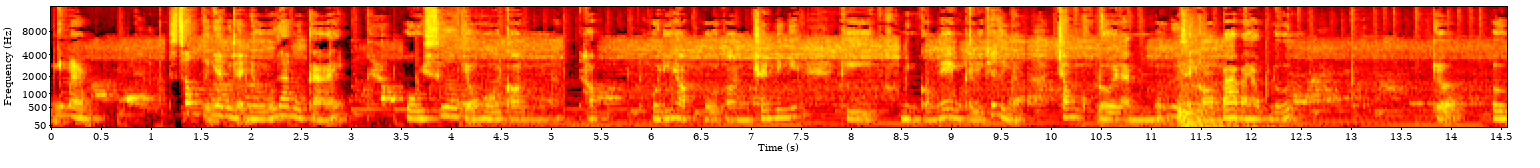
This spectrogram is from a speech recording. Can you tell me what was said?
nhưng mà xong tự nhiên mình lại nhớ ra một cái. Hồi xưa kiểu hồi còn học, hồi đi học, hồi còn training ấy thì mình có nghe một cái lý thuyết gì nhỉ? Trong cuộc đời là mỗi người sẽ có ba bài học lớn. Kiểu ừ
